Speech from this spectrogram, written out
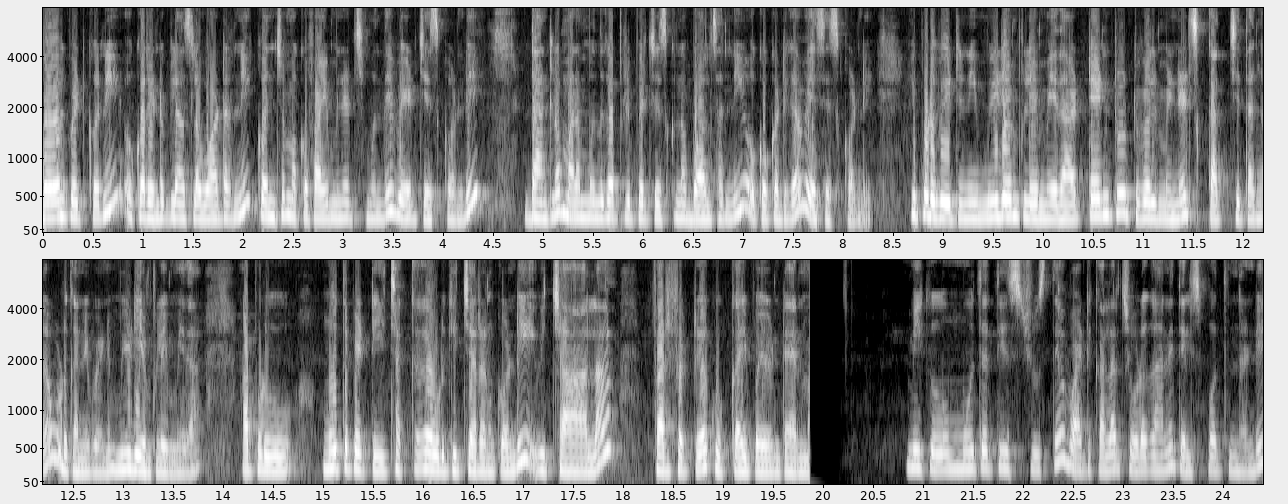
బౌల్ పెట్టుకొని ఒక రెండు గ్లాసుల వాటర్ని కొంచెం ఒక ఫైవ్ మినిట్స్ ముందే వేడి చేసుకోండి. దాంట్లో మనం ముందుగా ప్రిపేర్ చేసుకున్న బాల్స్ అన్నీ ఒక్కొక్కటిగా వేసేసుకోండి. ఇప్పుడు వీటిని మీడియం ఫ్లేమ్ మీద టెన్ టు ట్వెల్వ్ మినిట్స్ ఖచ్చితంగా ఉడకనివ్వండి మీడియం ఫ్లేమ్ మీద. అప్పుడు మూత పెట్టి చక్కగా ఉడికిచ్చారనుకోండి ఇవి చాలా పర్ఫెక్ట్గా కుక్ అయిపోయి ఉంటాయి అన్నమాట మీకు మూత తీసి చూస్తే వాటి కలర్ చూడగానే తెలిసిపోతుందండి.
